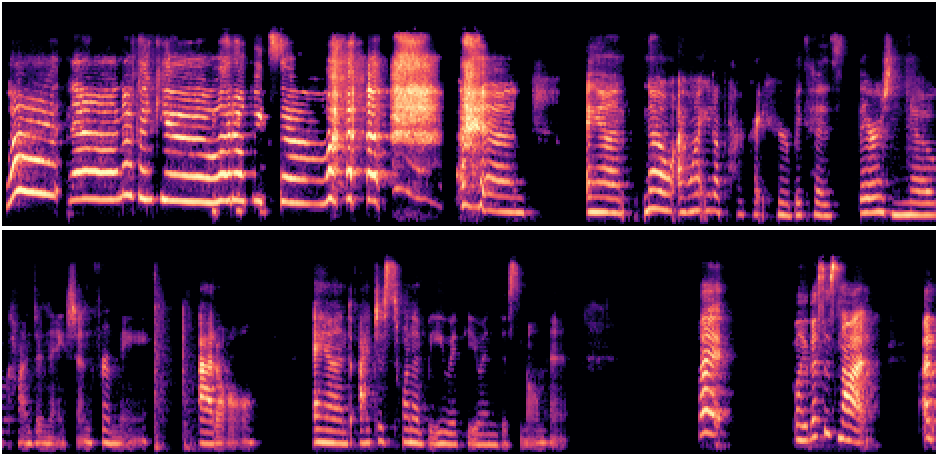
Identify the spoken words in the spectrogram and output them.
What? No, no, thank you. I don't think so. and and no, I want you to park right here because there's no condemnation from me at all. And I just want to be with you in this moment. But like, this is not, I'm,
